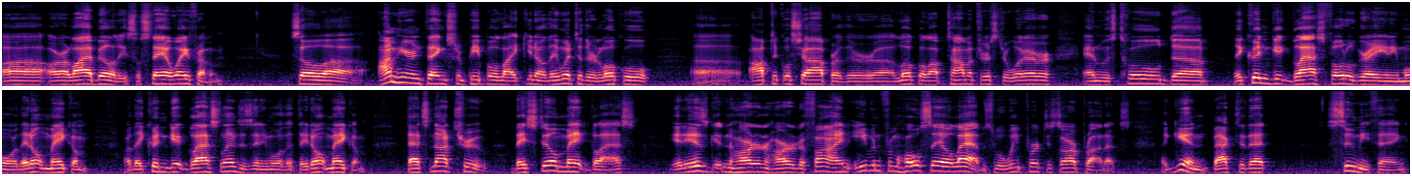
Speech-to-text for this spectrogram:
uh, are a liability. So stay away from them. So uh, I'm hearing things from people like you know they went to their local uh, optical shop or their uh, local optometrist or whatever and was told uh, they couldn't get glass photo gray anymore. They don't make them. Or they couldn't get glass lenses anymore. That they don't make them. That's not true. They still make glass. It is getting harder and harder to find, even from wholesale labs where we purchase our products. Again, back to that Sumi thing,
